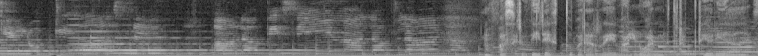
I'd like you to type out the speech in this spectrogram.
Que lo que hacen a la piscina, a la playa. ¿Nos va a servir esto para reevaluar nuestras prioridades?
